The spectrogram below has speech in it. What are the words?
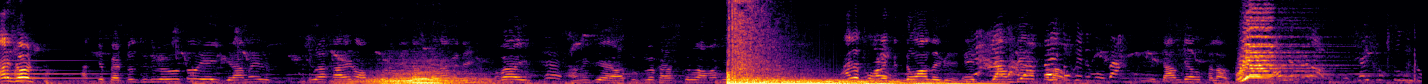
আরে শোন আজকে পেট্রোল চুরি করব তো এই গ্রামের পুরা কারেন্ট অফ করে দেই। ভাই আমি যে এতগুলো কাজ করব আমাকে আরে পরে দেওয়া দেবে। এই জাম দিয়ে ফেলাও। জাম দিয়ে ফেলাও। সেই শক্ত কিন্তু।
